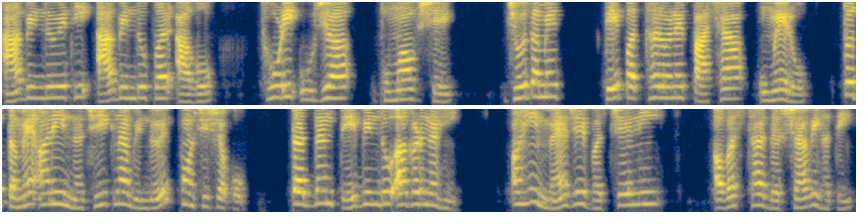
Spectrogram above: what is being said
આ બિંદુએથી આ બિંદુ પર આવો, થોડી ઊર્જા ગુમાવશે. જો તમે તે પથ્થરોને પાછા ઉમેરો, તો તમે આની નજીકના બિંદુએ પહોંચી શકો. તદ્દન તે બિંદુ આગળ નહીં. અહીં મેં જે વચ્ચેની અવસ્થા દર્શાવી હતી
